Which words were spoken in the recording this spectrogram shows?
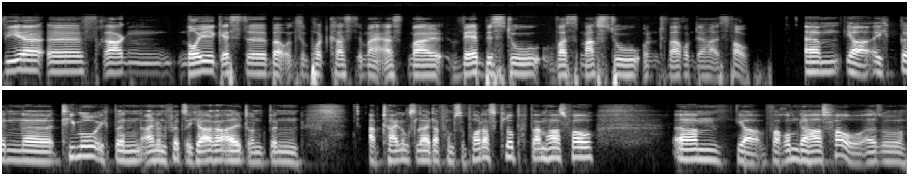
wir äh, fragen neue Gäste bei uns im Podcast immer erstmal, wer bist du, was machst du und warum der HSV? Ähm, ja, ich bin äh, Timo, ich bin 41 Jahre alt und bin Abteilungsleiter vom Supporters Club beim HSV. Ähm, ja, warum der HSV? Also,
